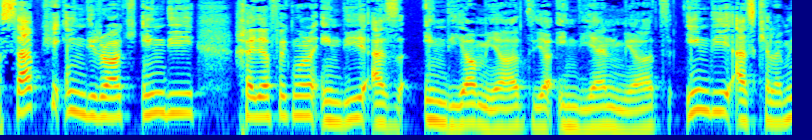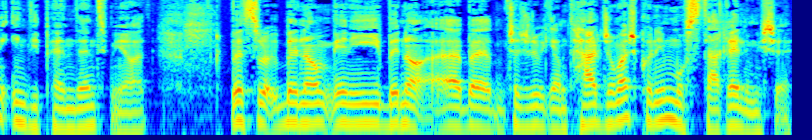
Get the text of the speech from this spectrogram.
سبک ایندی راک ایندی خیلی فکر می‌کنن indie از India میاد یا Indian میاد. indie از کلمه independent میاد. به نام یعنی به چجوری بگم؟ ترجمهش کنیم مستقل میشه.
